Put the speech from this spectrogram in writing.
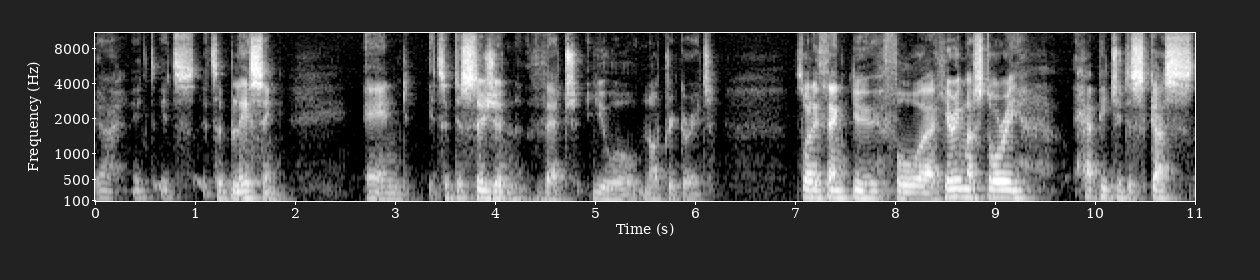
Yeah, it, it's it's a blessing, and it's a decision that you will not regret. So I want to thank you for uh, hearing my story. Happy to discuss,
